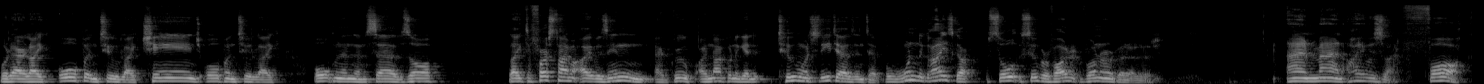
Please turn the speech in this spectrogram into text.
but are like open to like change, open to like opening themselves up. Like the first time I was in a group, I'm not going to get too much details into it, but one of the guys got so super vulnerable at it. And man, I was like, fuck,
